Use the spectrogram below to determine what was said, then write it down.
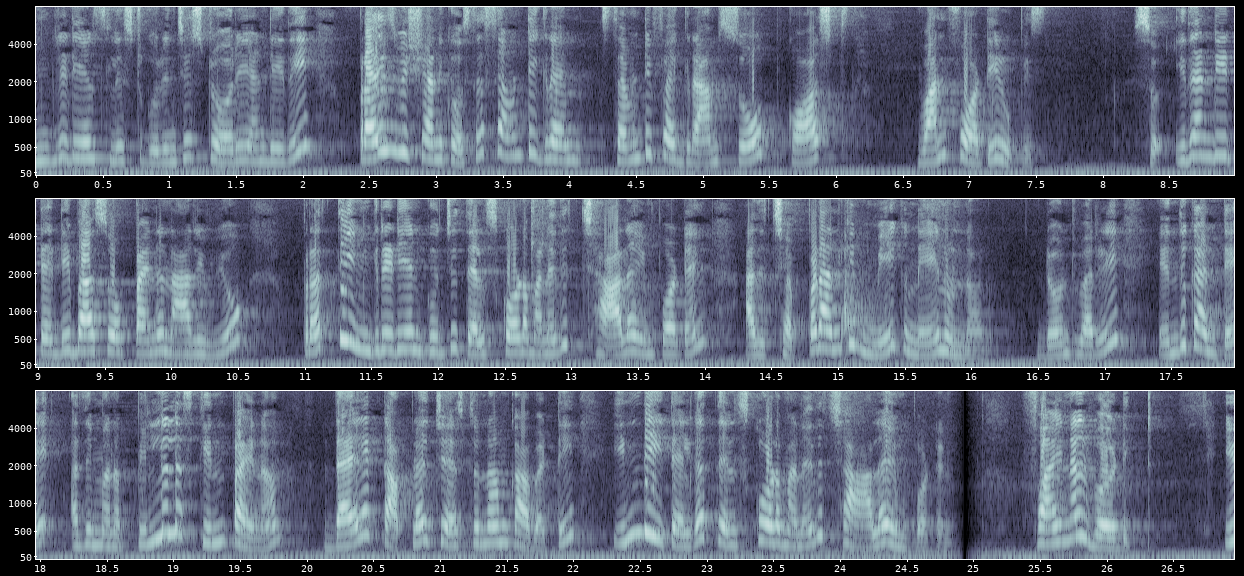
ingredients list గురించి స్టోరీ అండి ఇది. ప్రైస్ విషయానికి వస్తే seventy gram seventy five grams soap cost one forty rupees so ఇదండి టెడ్డీ బా సోప్ పైన నా రివ్యూ ప్రతి ఇంగ్రీడియంట్ గురించి తెలుసుకోవడం అనేది చాలా ఇంపార్టెంట్ అది చెప్పడానికి మీకు నేనున్నాను. డోంట్ వరీ ఎందుకంటే అది మన పిల్లల స్కిన్ పైన డైరెక్ట్ అప్లై చేస్తున్నాం కాబట్టి ఇన్ డీటెయిల్గా తెలుసుకోవడం అనేది చాలా ఇంపార్టెంట్. ఫైనల్ వర్డిక్ట్ ఈ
